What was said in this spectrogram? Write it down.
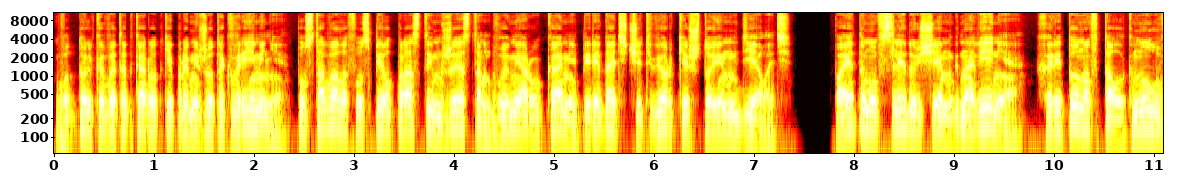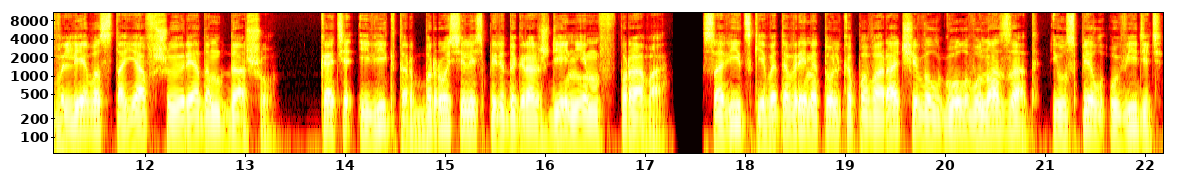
Вот только в этот короткий промежуток времени Пустовалов успел простым жестом двумя руками передать четверке, что им делать. Поэтому в следующее мгновение Харитонов толкнул влево стоявшую рядом Дашу. Катя и Виктор бросились перед ограждением вправо. Савицкий в это время только поворачивал голову назад и успел увидеть,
